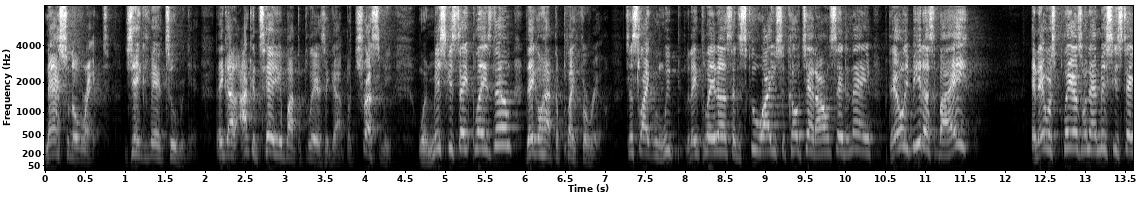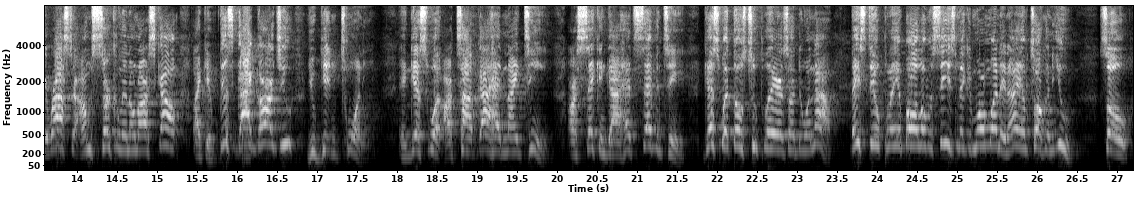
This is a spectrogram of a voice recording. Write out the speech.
National ranked. Jake Van Tubbergen. They got, I can tell you about the players they got, but trust me, when Michigan State plays them, they're gonna have to play for real. Just like when we they played us at the school I used to coach at, I don't say the name, but they only beat us by eight. And there was players on that Michigan State roster. I'm circling on our scout. Like if this guy guards you, you getting 20. And guess what? Our top guy had 19. Our second guy had 17. Guess what those two players are doing now? They still playing ball overseas, making more money than I am talking to you. So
